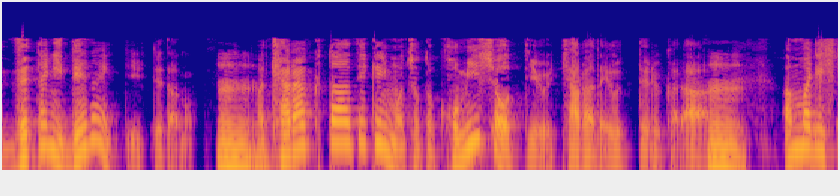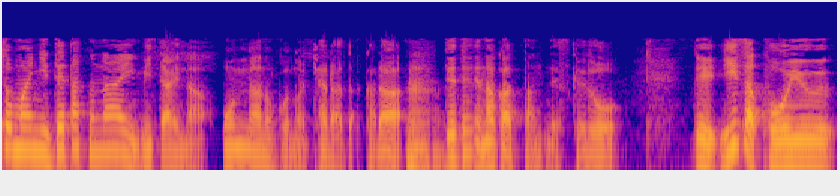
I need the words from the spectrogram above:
絶対に出ないって言ってたの。うんまあ。キャラクター的にもちょっとコミュ障っていうキャラで売ってるから、うん。あんまり人前に出たくないみたいな女の子のキャラだから、うん出てなかったんですけど、で、いざこういう、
